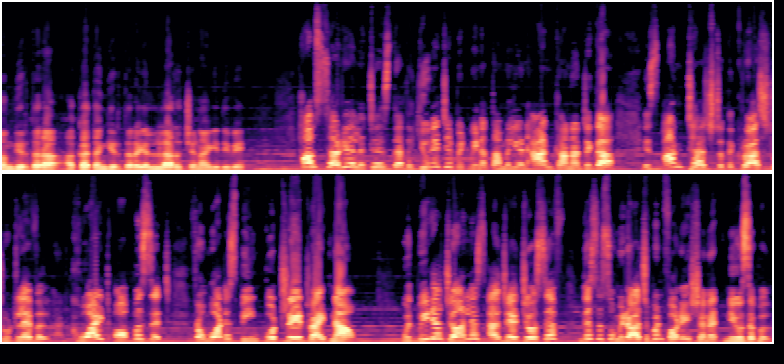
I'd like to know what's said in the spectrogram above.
ತಂದಿರ್ತಾರೆ ಅಕ್ಕ, ತಂಗಿರ್ತಾರ, ಎಲ್ಲರೂ ಚೆನ್ನಾಗಿದ್ದೀವಿ. How surreal it is that the unity between a Tamilian and Kannadiga is untouched at the grassroots level and quite opposite from what is being portrayed right now. With video journalist Ajay Joseph, this is Sumi Rajapan for Asianet Newsable.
